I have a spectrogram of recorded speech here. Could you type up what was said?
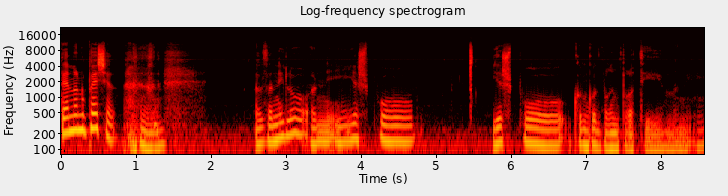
תן לנו פשר. אז אני לא, אני, יש פה, יש פה קודם כל דברים פרטיים. אני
